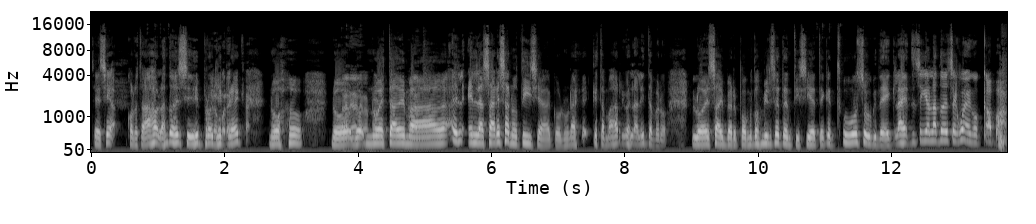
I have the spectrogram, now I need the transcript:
te decía, cuando estabas hablando de CD Projekt Red, no, no, no, está de más en- enlazar esa noticia con una que está más arriba de la lista, pero lo de Cyberpunk 2077, que tuvo su deck. La gente sigue hablando de ese juego, come on.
